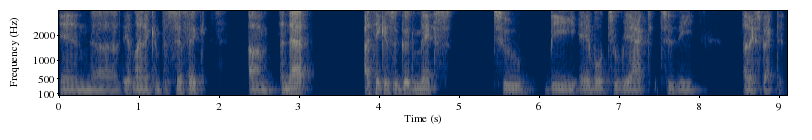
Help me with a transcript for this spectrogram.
in uh, the Atlantic and Pacific. Um, and that I think is a good mix to be able to react to the unexpected.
